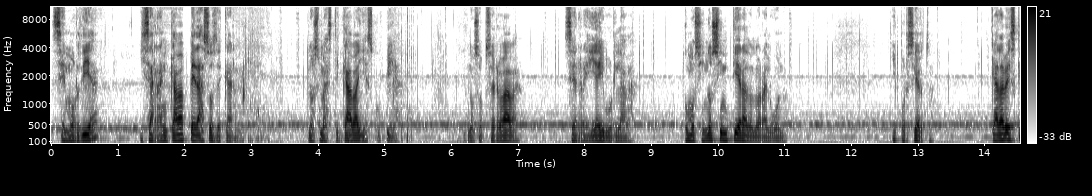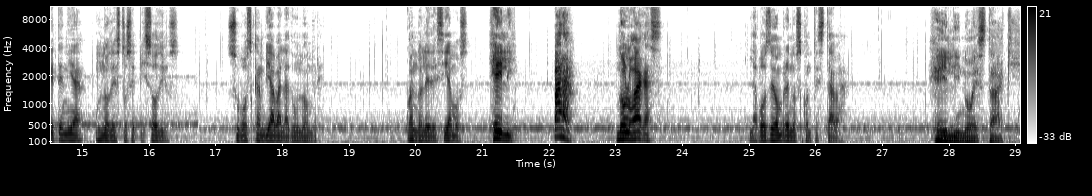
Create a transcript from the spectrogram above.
Se mordía y se arrancaba pedazos de carne. Los masticaba y escupía. Nos observaba, se reía y burlaba, como si no sintiera dolor alguno. Y por cierto, cada vez que tenía uno de estos episodios, su voz cambiaba a la de un hombre. Cuando le decíamos, Haley, para, no lo hagas. La voz de hombre nos contestaba, Haley no está aquí.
